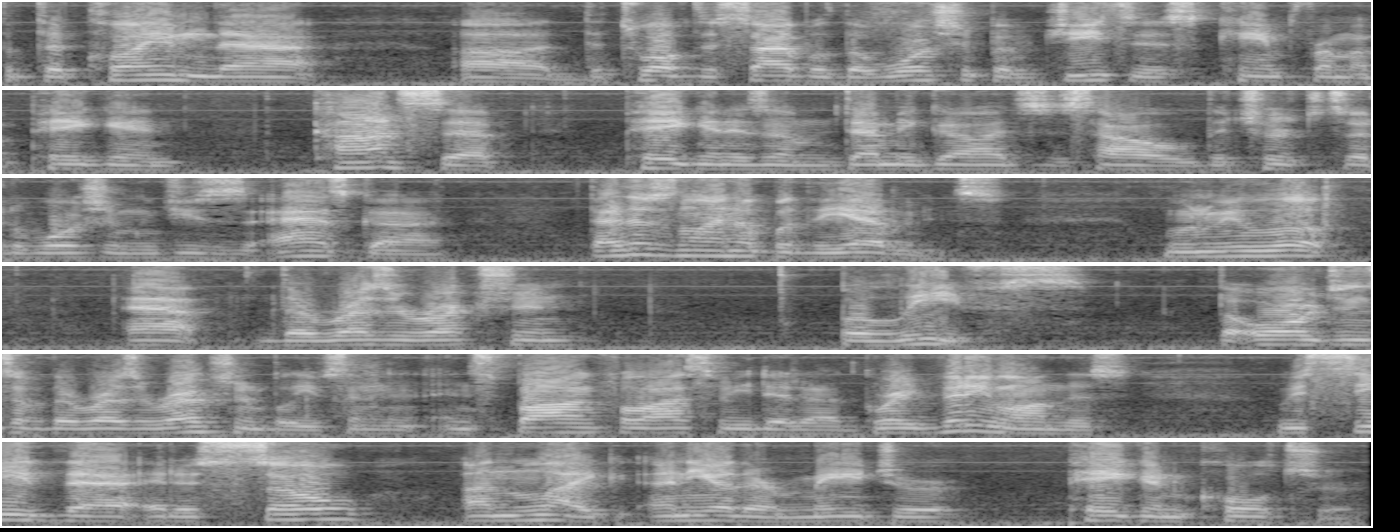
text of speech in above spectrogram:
but the claim that uh, the 12 disciples, the worship of Jesus, came from a pagan concept, paganism, demigods, is how the church started worshiping Jesus as God. That doesn't line up with the evidence. When we look at the resurrection beliefs, the origins of the resurrection beliefs, and Inspiring Philosophy did a great video on this we see that it is so unlike any other major pagan culture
